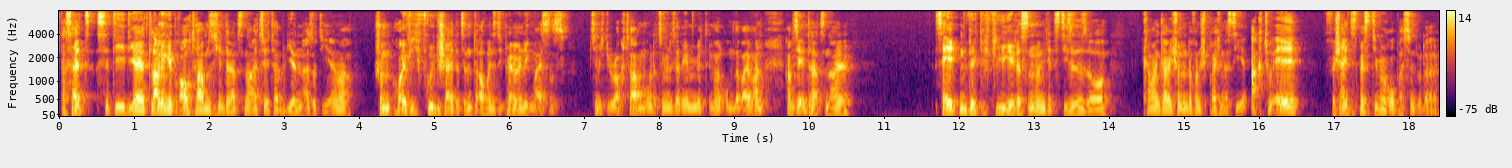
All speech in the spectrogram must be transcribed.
das halt City, die ja jetzt lange gebraucht haben, sich international zu etablieren, also die immer schon häufig früh gescheitert sind, auch wenn sie die Premier League meistens ziemlich gerockt haben oder zumindest seitdem mit immer oben dabei waren, haben sie ja international selten wirklich viel gerissen und jetzt diese Saison kann man glaube ich schon davon sprechen, dass die aktuell wahrscheinlich das beste Team Europas sind oder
